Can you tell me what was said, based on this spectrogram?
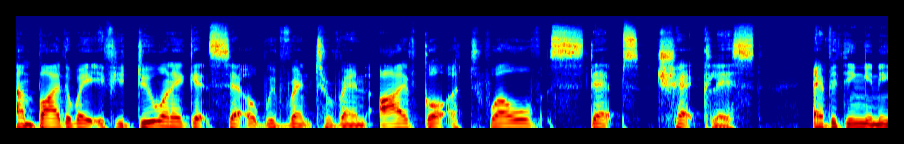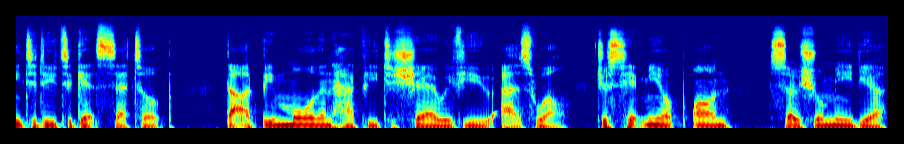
And by the way, if you do want to get set up with rent to rent, I've got a 12 steps checklist, everything you need to do to get set up that I'd be more than happy to share with you as well. Just hit me up on social media.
